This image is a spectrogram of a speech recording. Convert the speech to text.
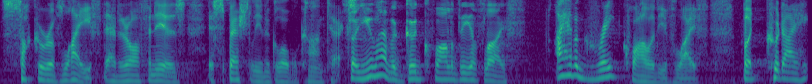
sucker of life that it often is, especially in a global context. So you have a good quality of life. I have a great quality of life, but could I,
